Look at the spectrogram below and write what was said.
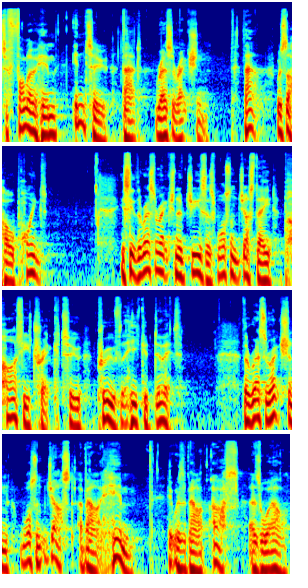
to follow him into that resurrection. That was the whole point. You see, the resurrection of Jesus wasn't just a party trick to prove that he could do it. The resurrection wasn't just about him, it was about us as well.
